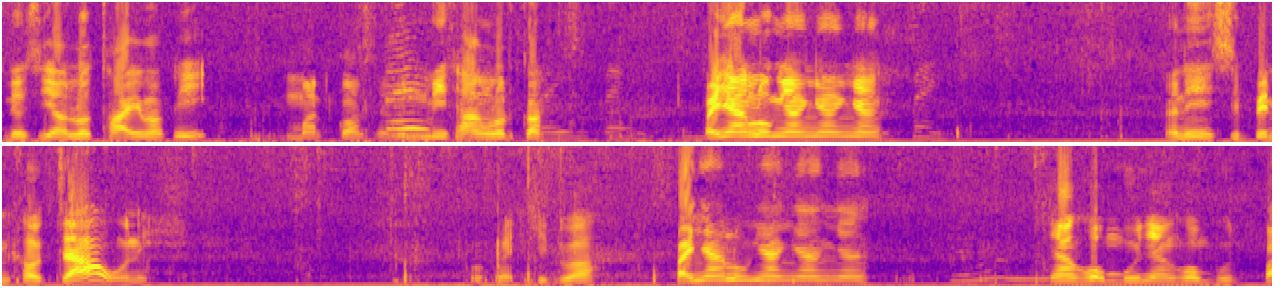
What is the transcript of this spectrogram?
เดี๋ยวเสียรถไถมาพี่มัดก่อนให้มันมีทางรถก่อนไปย่างลงย่างย่างย่างอันนี้สิเป็นข้าวเจ้านี่ พวกแม่คิดว่า ไปย่างลงย่างย่างย่างย่างโฮมบุญย่างโฮมบุญไป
